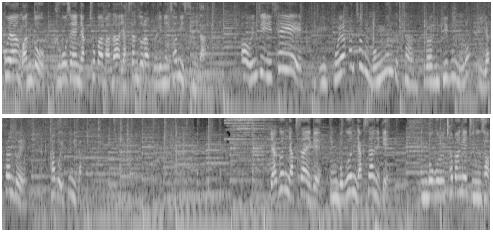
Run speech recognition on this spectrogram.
고향 완도. 그곳엔 약초가 많아 약산도라 불리는 섬이 있습니다. 아, 왠지 이 새의 이 보약 한 첩을 먹는 듯한 그런 기분으로 이 약산도에 가고 있습니다. 약은 약사에게, 행복은 약산에게. 행복을 처방해 주는 섬,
